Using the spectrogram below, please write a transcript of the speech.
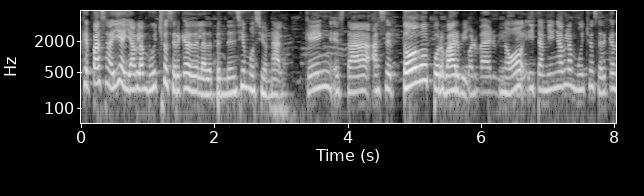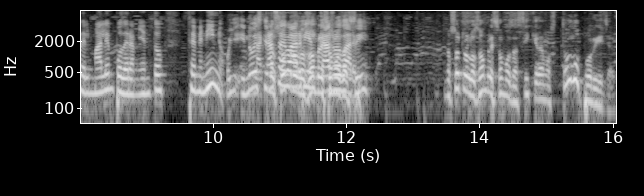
¿qué pasa ahí? Ahí habla mucho acerca de la dependencia emocional. Ken está, hace todo por Barbie, Por Barbie, ¿no? sí. Y también habla mucho acerca del mal empoderamiento femenino. Oye, y no La es que nosotros Barbie, los hombres somos Barbie. así. Nosotros los hombres somos así, que damos todo por ellas,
